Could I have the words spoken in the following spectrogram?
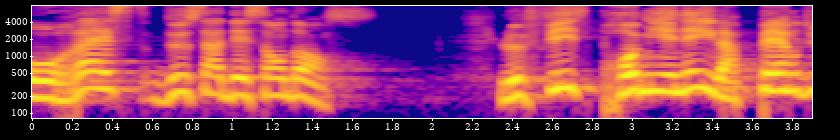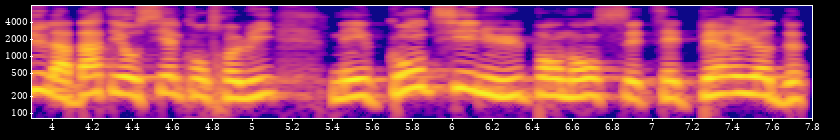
au reste de sa descendance. Le fils premier-né, il a perdu la bataille au ciel contre lui, mais il continue pendant cette, période de,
